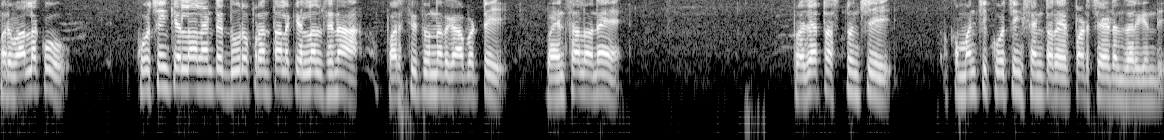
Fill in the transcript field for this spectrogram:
మరి వాళ్ళకు కోచింగ్కి వెళ్ళాలంటే దూర ప్రాంతాలకు వెళ్ళాల్సిన పరిస్థితి ఉన్నది కాబట్టి బైన్సాలోనే ప్రజా ట్రస్ట్ నుంచి ఒక మంచి కోచింగ్ సెంటర్ ఏర్పాటు చేయడం జరిగింది.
